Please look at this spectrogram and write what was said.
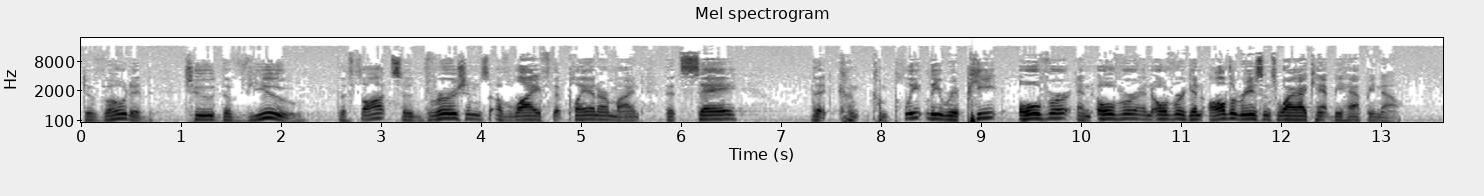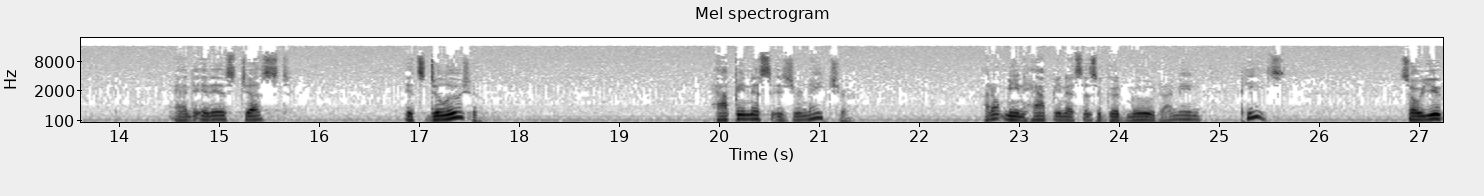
devoted to the view, the thoughts and versions of life that play in our mind that say, that com- completely repeat over and over and over again all the reasons why I can't be happy now. And it is just, it's delusion. Happiness is your nature. I don't mean happiness as a good mood. I mean peace. So you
